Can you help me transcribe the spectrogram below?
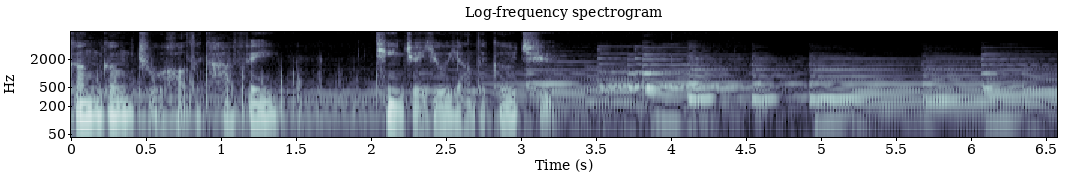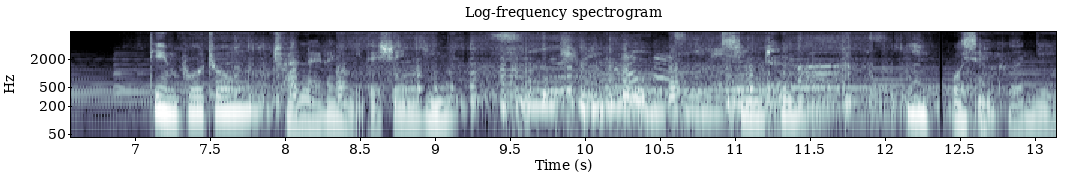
刚刚煮好的咖啡，听着悠扬的歌曲。电波中传来了你的声音，青春，我想和你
